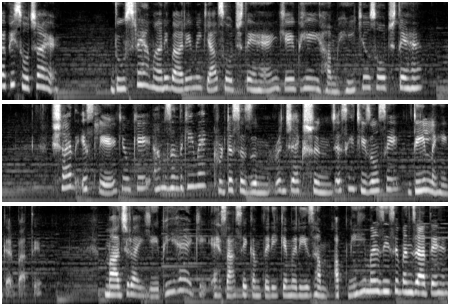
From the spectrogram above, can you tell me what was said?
कभी सोचा है? दूसरे हमारे बारे में क्या सोचते हैं, ये भी हम ही क्यों सोचते हैं? शायद इसलिए क्योंकि हम ज़िंदगी में क्रिटिसिज्म रिजेक्शन जैसी चीज़ों से डील नहीं कर पाते। माजरा ये भी है कि एहसास कमतरी के मरीज़ हम अपनी ही मर्ज़ी से बन जाते हैं।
